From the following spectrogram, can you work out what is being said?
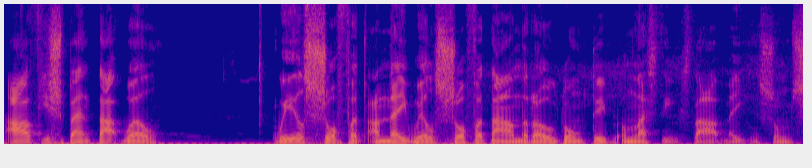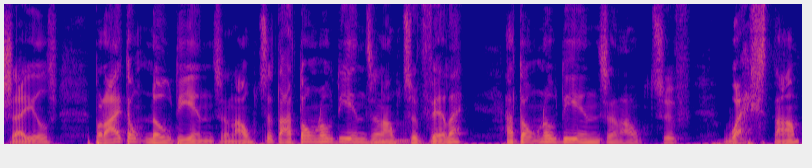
how have you spent that? Well, we'll suffer, and they will suffer down the road, won't they? Unless they start making some sales. But I don't know the ins and outs of that. I don't know the ins and outs of Villa. I don't know the ins and outs of West Ham.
